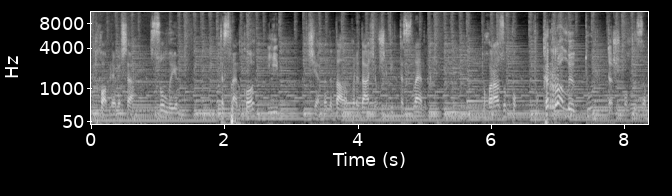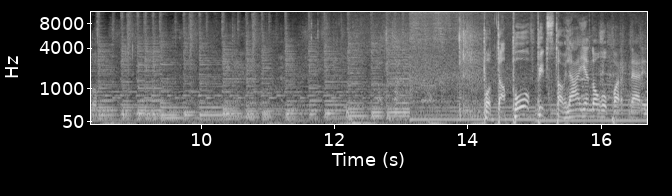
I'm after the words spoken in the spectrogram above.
Підхоплюємося Сулим. Тесленко. І ще одна недала передача вже від Тесленка. Того разу по- покрали тут, теж могли забити. Потапов підставляє ногу партнері.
